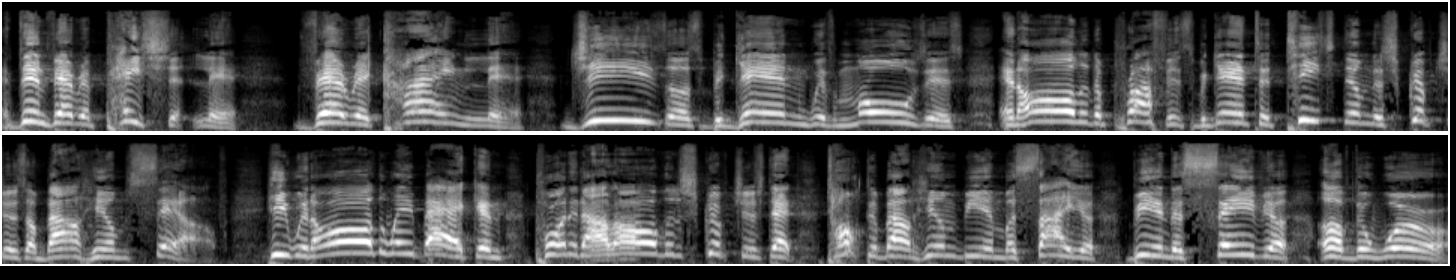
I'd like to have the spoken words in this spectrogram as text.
And then, very patiently, very kindly, Jesus began with Moses, and all of the prophets began to teach them the scriptures about himself. He went all the way back and pointed out all the scriptures that talked about him being Messiah, being the Savior of the world.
